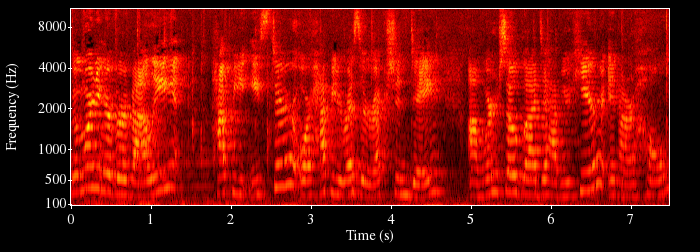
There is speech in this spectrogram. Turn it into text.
Good morning, River Valley. Happy Easter or happy Resurrection Day. Um, we're so glad to have you here in our home,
